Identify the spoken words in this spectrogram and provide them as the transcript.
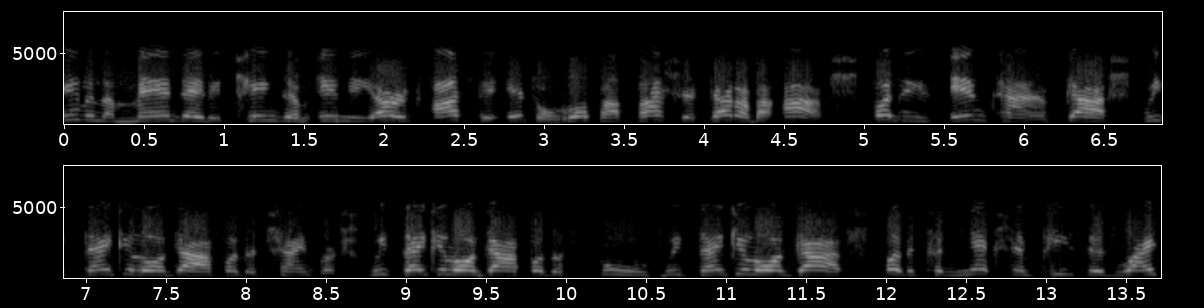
Even the mandated kingdom in the earth. For these end times, God, we thank you, Lord God, for the chamber. We thank you, Lord God, for the schools. We thank you, Lord God, for the connection pieces right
